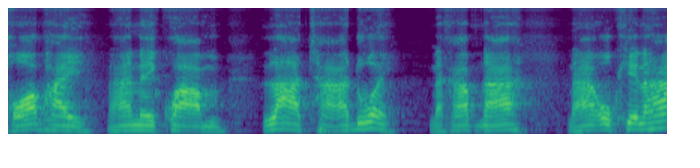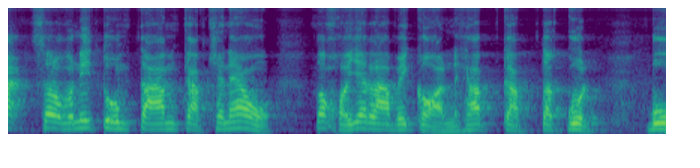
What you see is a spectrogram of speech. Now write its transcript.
ขออภัยนะในความล่าช้าด้วยนะครับนะนะโอเคนะฮะสำหรับวันนี้ตูมตามกับชาแนลต้องขออนุญาลาไปก่อนนะครับ กับตะกุดบู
